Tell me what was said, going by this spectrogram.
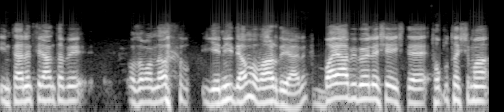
internet filan tabii o zamanlar yeniydi ama vardı yani. Bayağı bir böyle şey işte toplu taşıma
